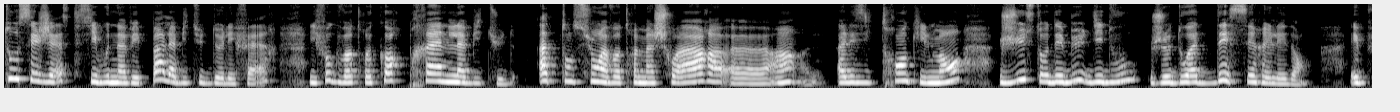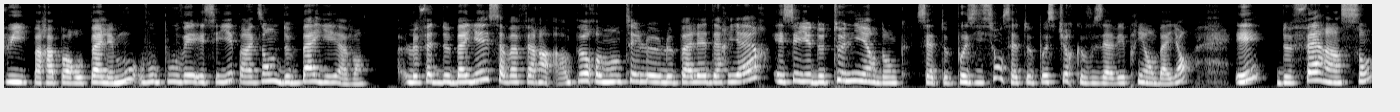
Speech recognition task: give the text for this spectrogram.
Tous ces gestes, si vous n'avez pas l'habitude de les faire, il faut que votre corps prenne l'habitude. Attention à votre mâchoire, euh, hein, allez-y tranquillement. Juste au début, dites-vous, je dois desserrer les dents. Et puis, par rapport au palais mou, vous pouvez essayer par exemple de bailler avant. Le fait de bailler, ça va faire un, peu remonter le, palais derrière. Essayez de tenir donc cette position, cette posture que vous avez pris en baillant et de faire un son.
